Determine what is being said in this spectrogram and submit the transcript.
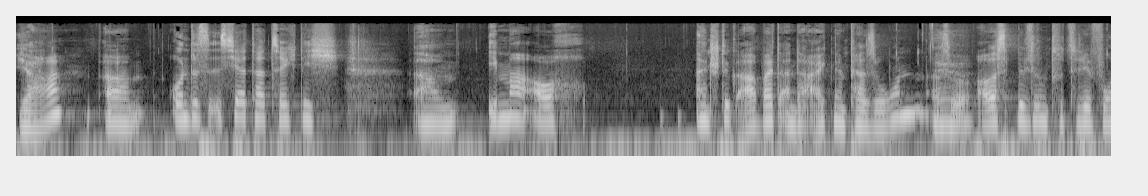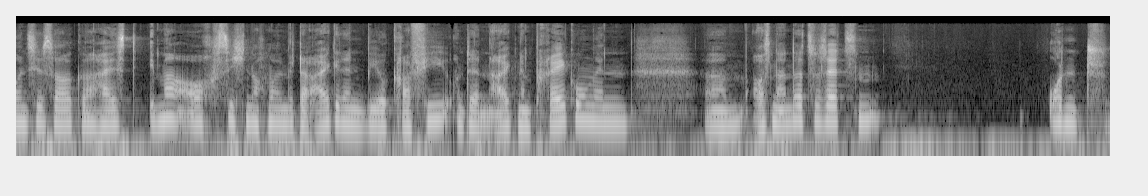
ja, ähm, und es ist ja tatsächlich ähm, immer auch ein Stück Arbeit an der eigenen Person. Also ja. Ausbildung zur Telefonseelsorge heißt immer auch, sich nochmal mit der eigenen Biografie und den eigenen Prägungen ähm, auseinanderzusetzen. Und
